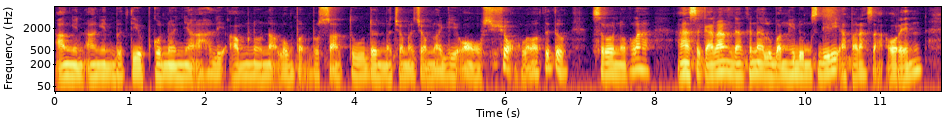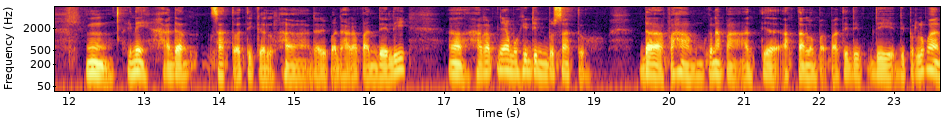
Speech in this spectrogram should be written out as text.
Angin-angin bertiup kononnya ahli AMNO nak lompat bersatu dan macam-macam lagi. Oh syok lah waktu itu. Seronok lah ha, sekarang dah kena lubang hidung sendiri apa rasa? Oren hmm, ini ada satu artikel ha, daripada harapan Delhi ha, harapnya Muhyiddin bersatu dah faham kenapa akta lompat parti di, di, diperlukan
